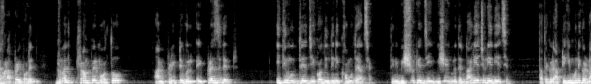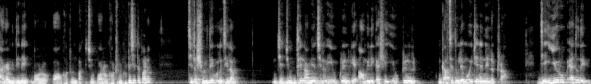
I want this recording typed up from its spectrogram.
এখন আপনারাই বলেন, ডোনাল্ড ট্রাম্পের মতো আনপ্রেডিক্টেবল এই প্রেসিডেন্ট ইতিমধ্যে যে কদিন তিনি ক্ষমতায় আছেন, তিনি বিশ্বকে যেই বিষয়গুলোতে নাড়িয়ে চড়িয়ে দিয়েছেন, তাতে করে আপনি কি মনে করেন আগামী দিনে বড় অঘটন বা কিছু বড় ঘটন ঘটে যেতে পারে? যেটা শুরুতেই বলেছিলাম যে যুদ্ধে নামিয়েছিল ইউক্রেনকে, আমেরিকা সেই ইউক্রেনের গাছে তুলে মই টেনে নিল ট্রাম্প। যে ইউরোপ এতদিন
